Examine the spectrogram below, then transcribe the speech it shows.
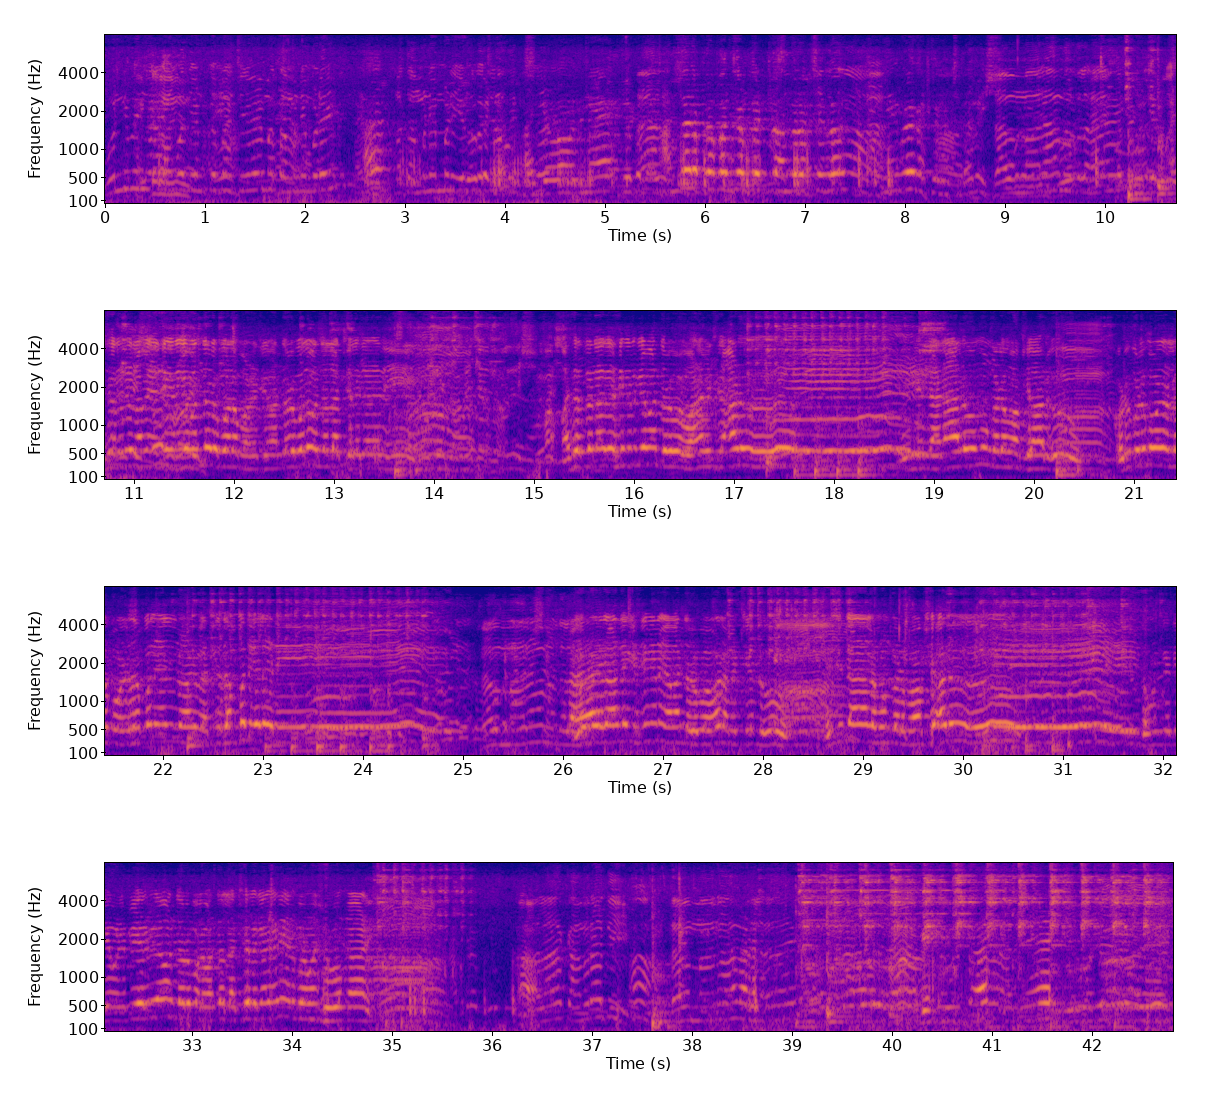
ఉన్ని మీద కాకపోతే ఎందుకు మంచివే మా తమ్ముని ఎంబడి మా. అందరూ ప్రపంచం పెట్టు అందరూ వచ్చారు కూడా రావమ్మానా మొదల కొడుకుడు కోడలు కొండ సంపలేదు ఏమంటారు బావడం ఇచ్చిండు ఎన్ని దానాల మోక్షాలు. తొమ్మిది దేవుని పేరు ఏమంటారు? లక్షలు కానీ నేను పరమ శుభం కానీ. అలా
